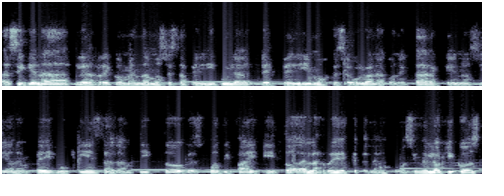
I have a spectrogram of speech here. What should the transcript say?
Así que nada, les recomendamos esta película, les pedimos que se vuelvan a conectar, que nos sigan en Facebook, Instagram, TikTok, Spotify y todas las redes que tenemos como Cinelógicos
